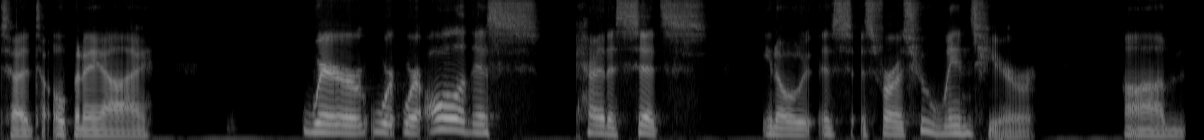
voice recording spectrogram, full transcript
to to OpenAI, where where where all of this kind of sits. You know, as as far as who wins here, um,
